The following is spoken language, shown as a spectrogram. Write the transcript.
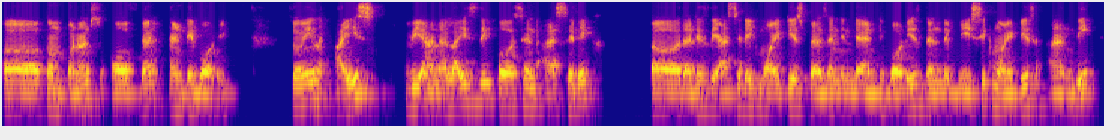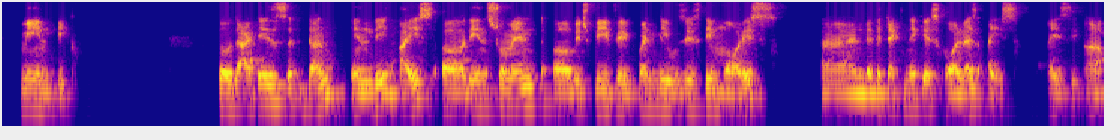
uh, components of that antibody. So in ICE, we analyze the percent acidic, uh, that is the acidic moiety is present in the antibodies, then the basic moieties and the main peak. So that is done in the ICE. Uh, the instrument uh, which we frequently use is the Maurice, and the technique is called as ICE, IC, uh.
